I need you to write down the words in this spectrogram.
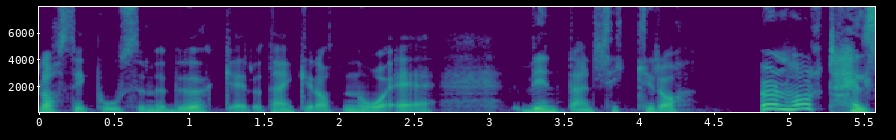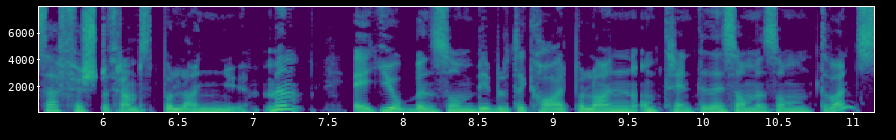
plastikkposer med bøker og tenker at nå er vinteren sikra. Ørnholt holder seg først og fremst på land nå, men er ikke jobben som bibliotekar på land omtrent den samme som til vanns?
